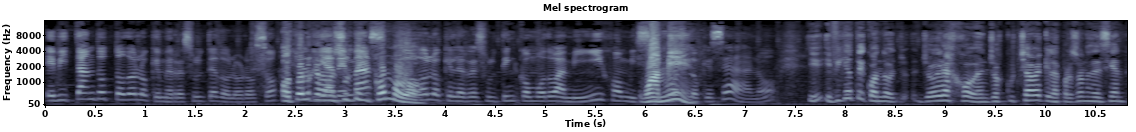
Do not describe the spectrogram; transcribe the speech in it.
evitando todo lo que me resulte doloroso. O todo lo que me resulte incómodo. Todo lo que le resulte incómodo a mi hijo, a mis o a mí. lo que sea, ¿no? Y, fíjate, cuando yo, era joven, yo escuchaba que las personas decían,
